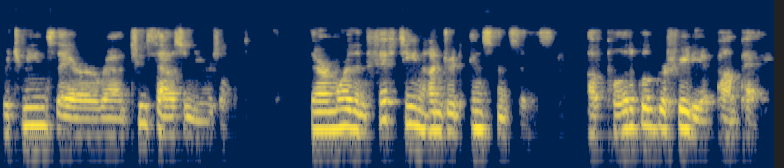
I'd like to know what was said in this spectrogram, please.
which means they are around 2,000 years old. There are more than 1,500 instances of political graffiti at Pompeii,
